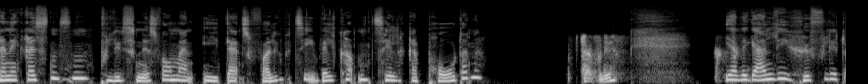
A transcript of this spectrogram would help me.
René Christensen, politisk næstformand i Dansk Folkeparti. Velkommen til reporterne. Tak for det. Jeg vil gerne lige høfligt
